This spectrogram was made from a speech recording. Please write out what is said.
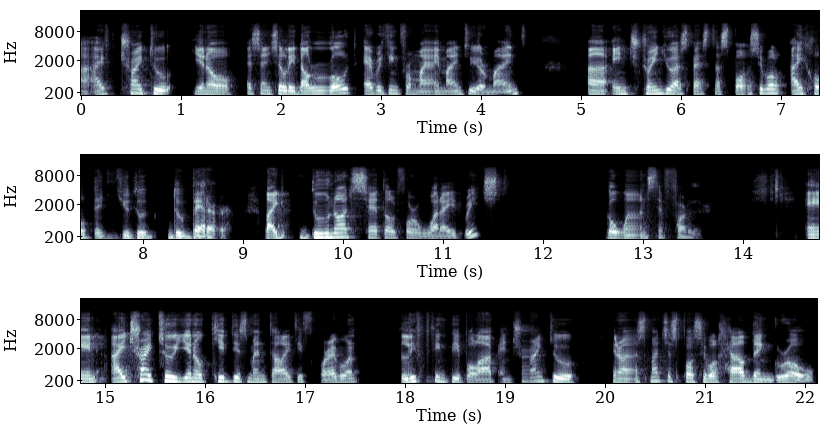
I've tried to you know, essentially download everything from my mind to your mind uh, and train you as best as possible. I hope that you do do better. Like, do not settle for what I reached. Go one step further. And I try to, you know, keep this mentality for everyone. lifting people up and trying to you know as much as possible help them grow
